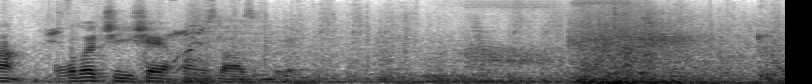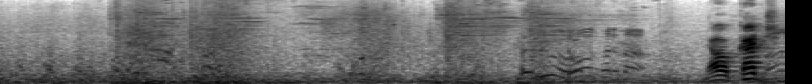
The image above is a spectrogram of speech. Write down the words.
Lan odaçı şey yapmamız lazım böyle. Ya kaç.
